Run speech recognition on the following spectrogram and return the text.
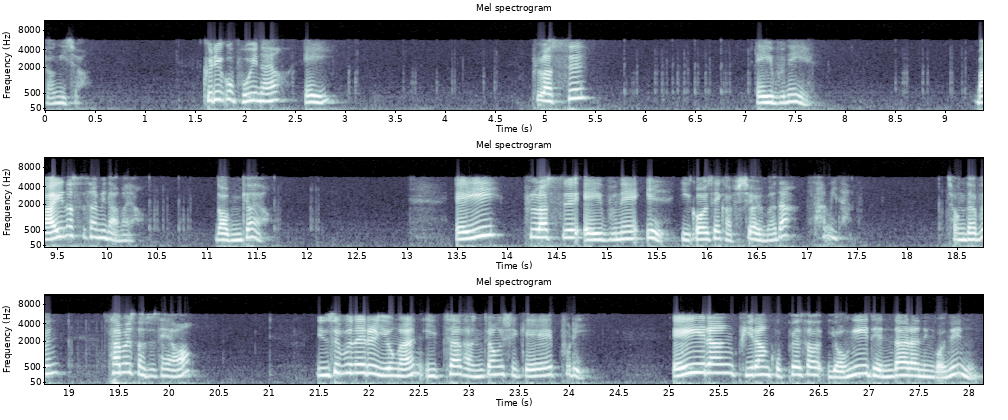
0이죠. 그리고 보이나요? a 플러스 a분의 1 마이너스 3이 남아요. 넘겨요. a 플러스 a분의 1 이것의 값이 얼마다? 3이다. 정답은 3을 써주세요. 인수분해를 이용한 2차 방정식의 풀이 a랑 b랑 곱해서 0이 된다라는 거는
